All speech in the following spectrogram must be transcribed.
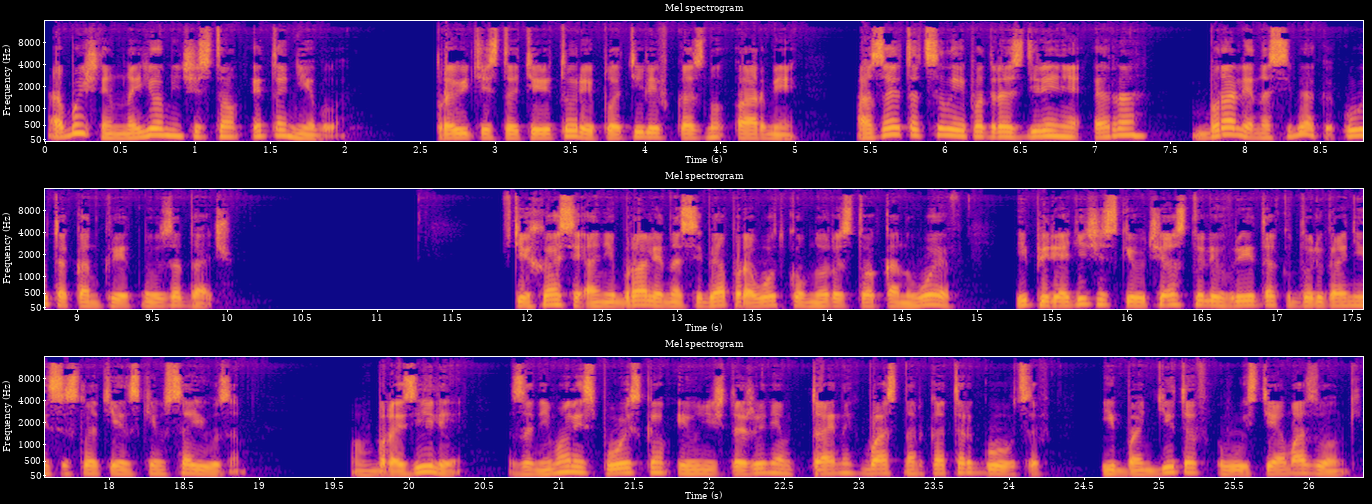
Обычным наемничеством это не было. Правительство территории платили в казну армии, а за это целые подразделения ЭРА брали на себя какую-то конкретную задачу. В Техасе они брали на себя проводку множества конвоев и периодически участвовали в рейдах вдоль границы с Латинским Союзом. В Бразилии занимались поиском и уничтожением тайных баз наркоторговцев и бандитов в устье Амазонки.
